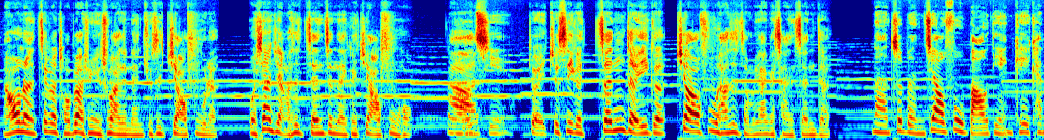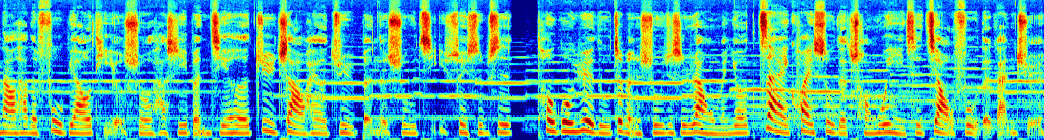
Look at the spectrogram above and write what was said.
然后呢，这个投票选举出来的人就是教父了。我现在讲的是真正的一个教父哈。了解，对，就是一个真的一个教父，它是怎么样一个产生的？那这本《教父宝典》可以看到它的副标题有说，它是一本结合剧照还有剧本的书籍，所以是不是透过阅读这本书，就是让我们又再快速的重温一次《教父》的感觉？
